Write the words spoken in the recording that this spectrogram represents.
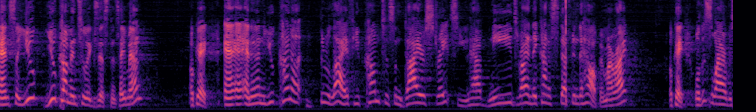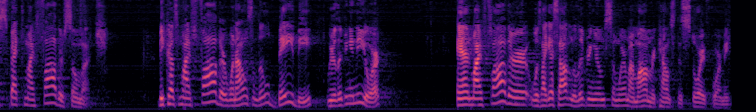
And so you, you come into existence. Amen? Okay. And, and then you kind of, through life, you come to some dire straits. You have needs, right? And they kind of stepped in to help. Am I right? Okay. Well, this is why I respect my father so much. Because my father, when I was a little baby, we were living in New York. And my father was, I guess, out in the living room somewhere. My mom recounts this story for me.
